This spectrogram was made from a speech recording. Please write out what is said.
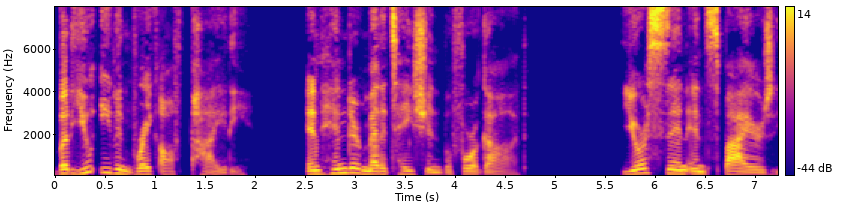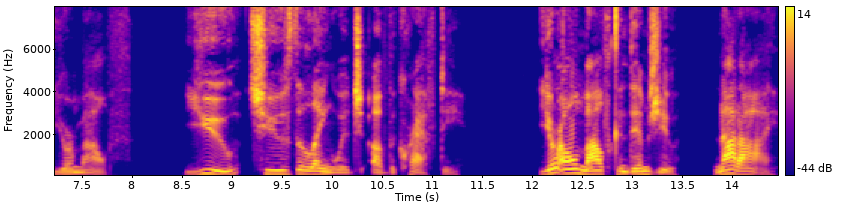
But you even break off piety and hinder meditation before God. Your sin inspires your mouth. You choose the language of the crafty. Your own mouth condemns you, not I.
